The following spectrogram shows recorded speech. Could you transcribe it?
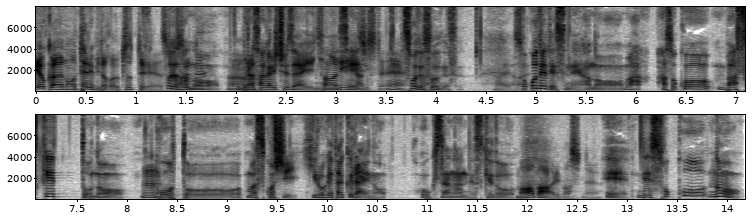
よくあのテレビとか映ってるやつそうです。あの、ぶら下がり取材にサーてね。そうですそうです、はいはい。そこでですねあの、まあ、あそこバスケットのコートを、まあ、少し広げたくらいの大きさなんですけど、まあまあありますね。ええ。でそこの、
